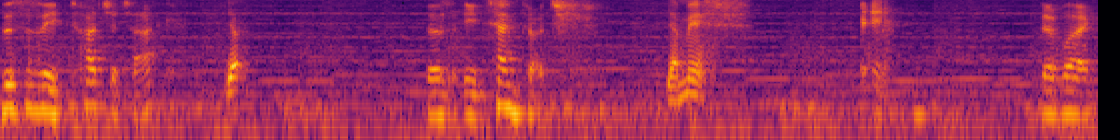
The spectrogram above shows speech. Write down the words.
this is a touch attack. Yep. Does a ten touch. Yamish. Devlag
